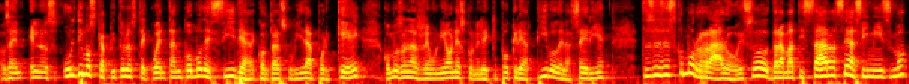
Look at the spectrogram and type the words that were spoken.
O sea, en, los últimos capítulos te cuentan cómo decide contar su vida, por qué, cómo son las reuniones con el equipo creativo de la serie. Entonces es como raro eso, dramatizarse a sí mismo.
